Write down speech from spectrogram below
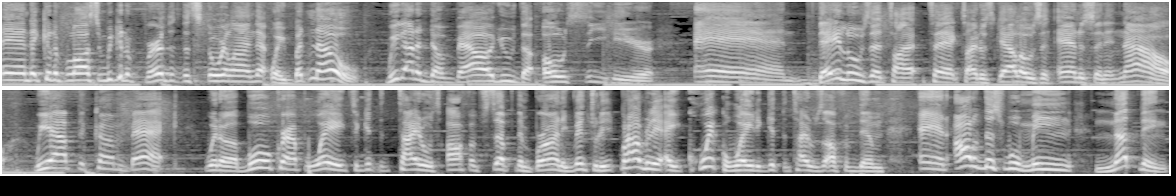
and they could have lost and we could have furthered the storyline that way. But no, we got to devalue the OC here. And they lose their t- tag titles, Gallows and Anderson. And now we have to come back with a bullcrap way to get the titles off of Seth and Braun eventually. Probably a quick way to get the titles off of them. And all of this will mean nothing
